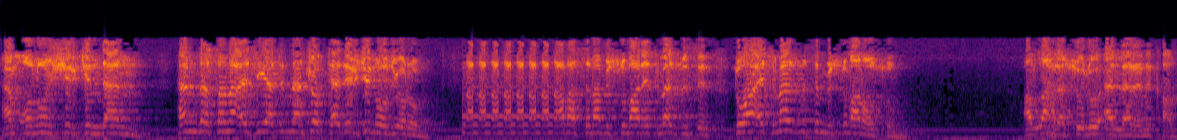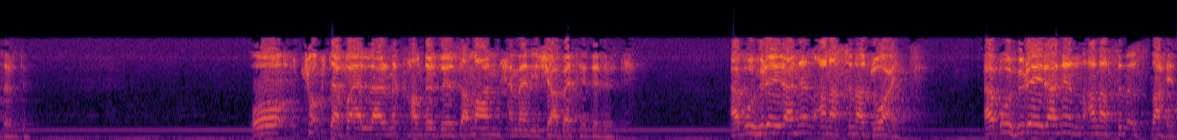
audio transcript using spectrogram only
Hem onun şirkinden hem de sana eziyetinden çok tedirgin oluyorum. Anasına Müslüman etmez misin? Dua etmez misin Müslüman olsun? Allah Resulü ellerini kaldırdı. O çok defa ellerini kaldırdığı zaman hemen icabet edilirdi. Ebu Hüreyre'nin anasına dua et. Ebu Hüreyre'nin anasını ıslah et.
